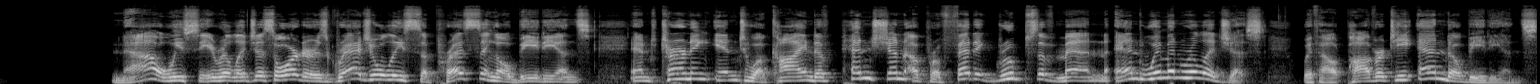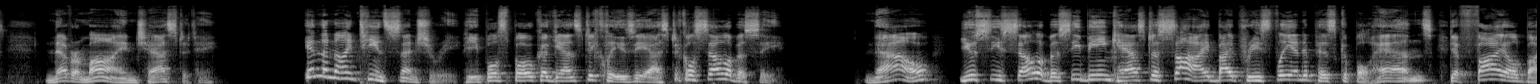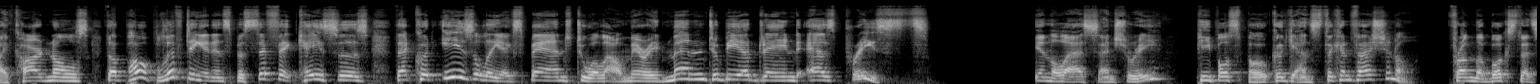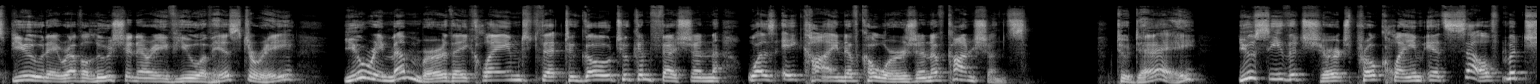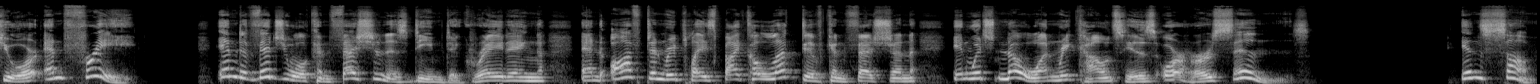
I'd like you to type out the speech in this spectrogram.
Now we see religious orders gradually suppressing obedience and turning into a kind of pension of prophetic groups of men and women religious without poverty and obedience, never mind chastity. In the 19th century, people spoke against ecclesiastical celibacy. Now, you see celibacy being cast aside by priestly and episcopal hands, defiled by cardinals, the Pope lifting it in specific cases that could easily expand to allow married men to be ordained as priests. In the last century, people spoke against the confessional. From the books that spewed a revolutionary view of history, you remember they claimed that to go to confession was a kind of coercion of conscience. Today, you see the church proclaim itself mature and free. Individual confession is deemed degrading and often replaced by collective confession in which no one recounts his or her sins. In sum,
